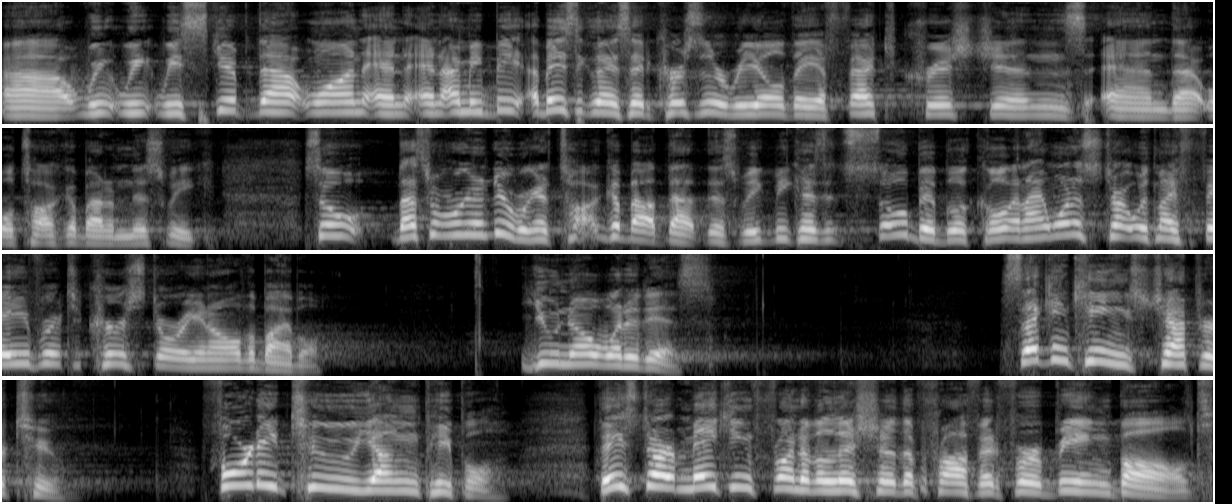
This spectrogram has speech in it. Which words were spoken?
Uh, we, we, we, skipped that one. And, and I mean, basically, I said curses are real, they affect Christians, and that we'll talk about them this week. So that's what we're going to do. We're going to talk about that this week because it's so biblical. And I want to start with my favorite curse story in all the Bible. You know what it is. Second Kings chapter 2. 42 young people. They start making fun of Elisha the prophet for being bald.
